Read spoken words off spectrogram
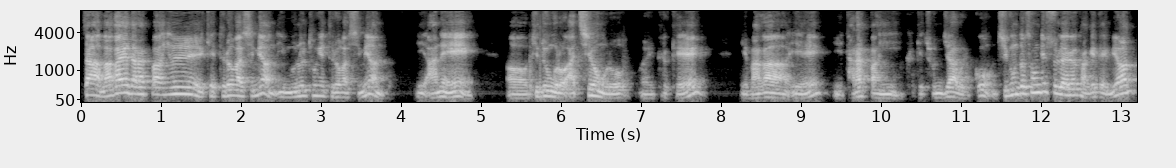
자, 마가의 다락방을 이렇게 들어가시면, 이 문을 통해 들어가시면, 이 안에 어, 기둥으로, 아치형으로 그렇게 이 마가의 이 다락방이 그렇게 존재하고 있고 지금도 성지순례를 가게 되면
